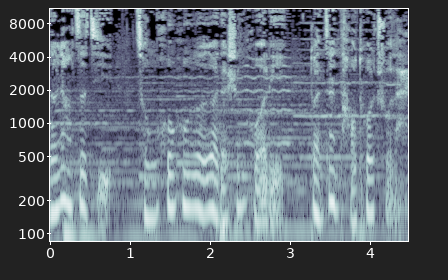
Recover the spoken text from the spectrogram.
能让自己从浑浑噩噩的生活里短暂逃脱出来，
